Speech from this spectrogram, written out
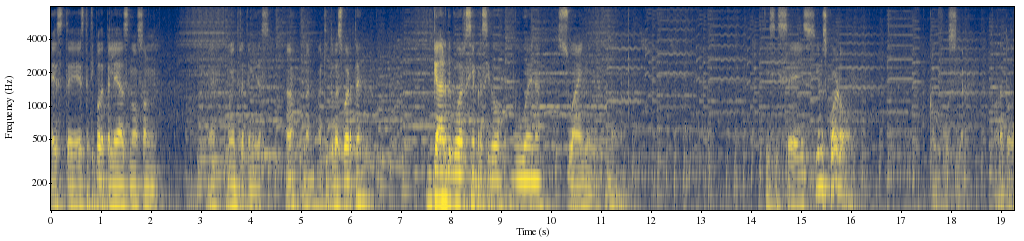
Este, este tipo de peleas no son eh, muy entretenidas. Ah, bueno, aquí tuve suerte. Gardevoir siempre ha sido buena. Swine. 16. Y un Squirtle. Confusión. Ahora todo.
